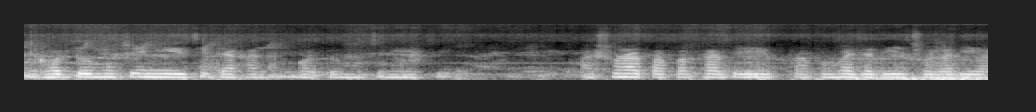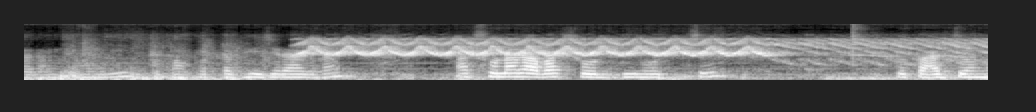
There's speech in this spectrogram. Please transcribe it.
আর ঘরদোর মুছে নিয়েছি দেখালাম ঘরদোর মুছে নিয়েছি। আর সোনার পাপা খাবে, পাপা ভাজা দিয়ে ছোলা দিয়ে আরাম করি তো পাঁপড়টা ভেজে রাখলাম। আর সোনার আবার সর্দি হচ্ছে, তো তার জন্য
